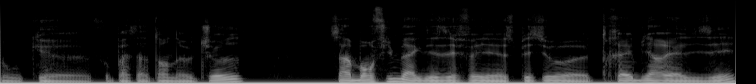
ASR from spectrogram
Donc, euh, faut pas s'attendre à autre chose. Un bon film avec des effets spéciaux euh, très bien réalisés.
